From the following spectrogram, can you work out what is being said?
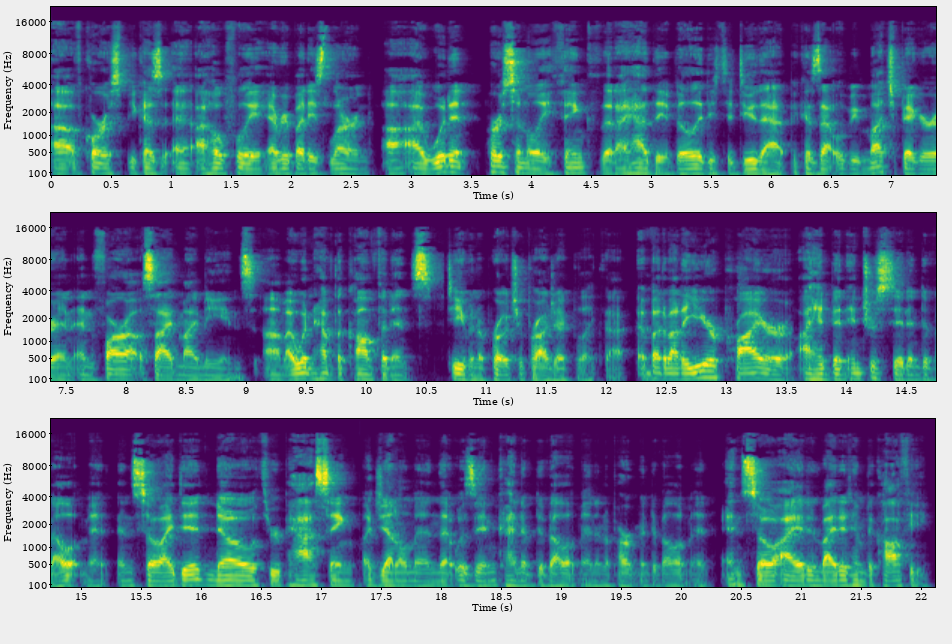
uh, of course, because uh, hopefully everybody's learned. Uh, I wouldn't personally think that I had the ability to do that because that would be much bigger and, and far outside my means. Um, I wouldn't have the confidence to even approach a project like that. But about a year prior, I had been interested in development. And so I did know through passing a gentleman that was in kind of development and apartment development. And so I had invited him to coffee.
